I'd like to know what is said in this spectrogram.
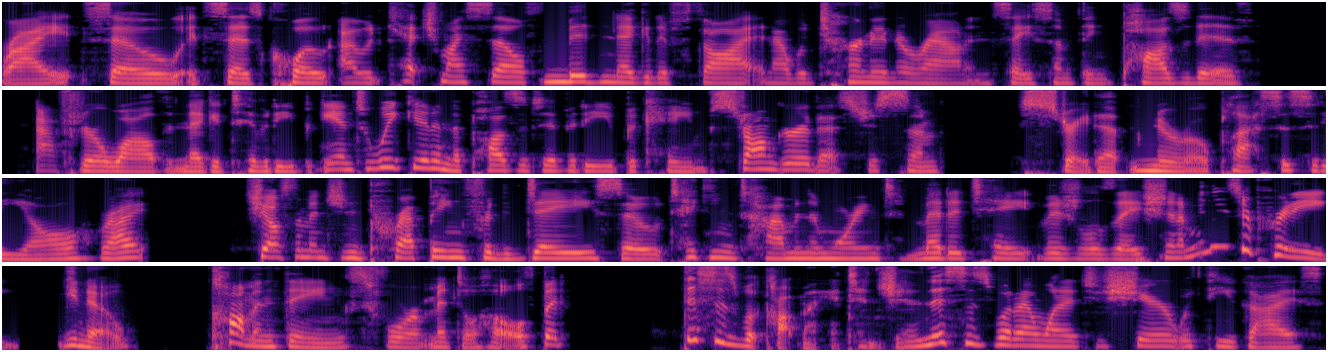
right? So it says, quote, I would catch myself mid negative thought and I would turn it around and say something positive. After a while, the negativity began to weaken and the positivity became stronger. That's just some straight up neuroplasticity, y'all, right? She also mentioned prepping for the day. So taking time in the morning to meditate, visualization. I mean, these are pretty, you know, common things for mental health, but this is what caught my attention. This is what I wanted to share with you guys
